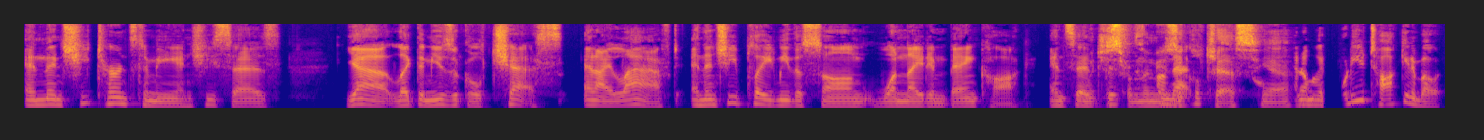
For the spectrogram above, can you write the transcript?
And then she turns to me and she says, Yeah, like the musical Chess. And I laughed. And then she played me the song One Night in Bangkok and said, Which is from the that musical Chess, yeah. and I'm like, what are you talking about?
